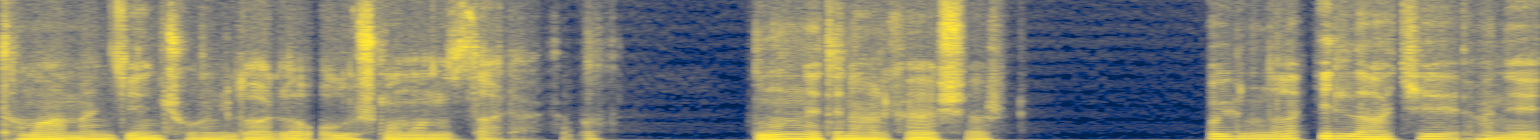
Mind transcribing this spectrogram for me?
tamamen genç oyuncularla oluşmamanızla alakalı. Bunun nedeni arkadaşlar, oyunda illaki hani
